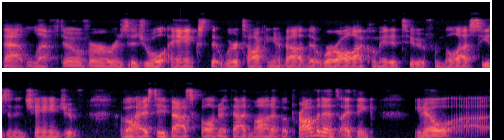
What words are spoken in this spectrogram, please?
that leftover residual angst that we're talking about that we're all acclimated to from the last season and change of, of Ohio State basketball under Thad Matta. But Providence, I think, you know, uh,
